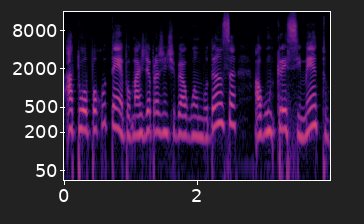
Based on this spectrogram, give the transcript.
Atuou pouco tempo, mas deu para a gente ver alguma mudança, algum crescimento?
